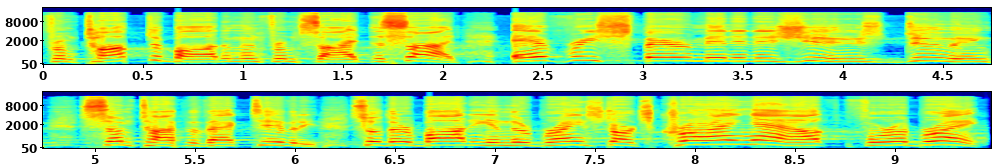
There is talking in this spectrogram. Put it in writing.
from top to bottom and from side to side. Every spare minute is used doing some type of activity. So their body and their brain starts crying out for a break,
